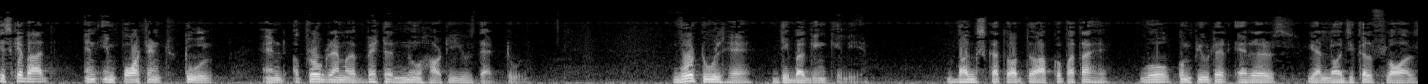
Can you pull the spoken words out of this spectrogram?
इसके बाद an important tool and a programmer better know how to use that tool वो टूल है डिबगिंग के लिए। बग्स का तो अब तो आपको पता है, वो कंप्यूटर एरर्स या लॉजिकल फ्लॉज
